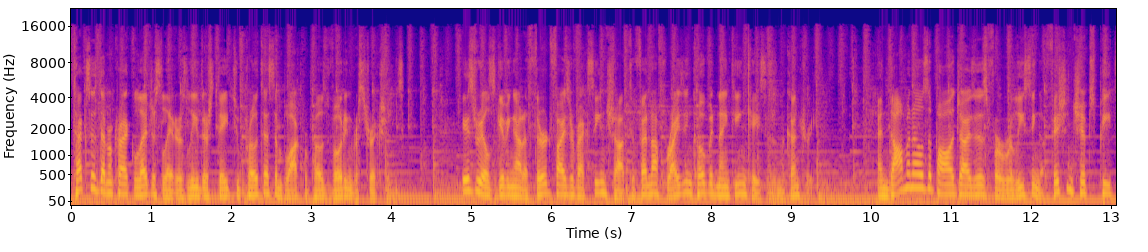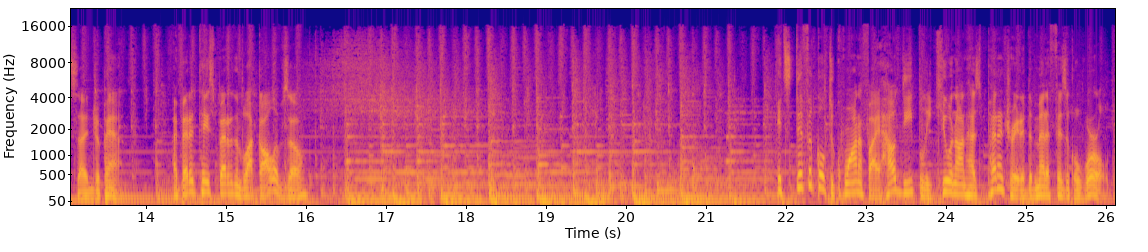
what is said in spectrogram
Texas Democratic legislators leave their state to protest and block proposed voting restrictions. Israel's giving out a third Pfizer vaccine shot to fend off rising COVID 19 cases in the country. And Domino's apologizes for releasing a fish and chips pizza in Japan. I bet it tastes better than black olives, though. It's difficult to quantify how deeply QAnon has penetrated the metaphysical world,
